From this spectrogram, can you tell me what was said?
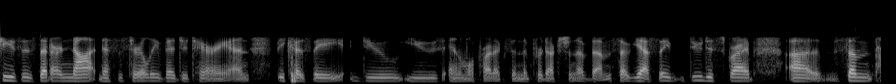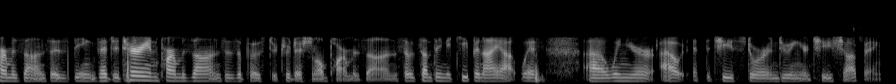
cheeses that are not necessarily vegetarian because they do use animal products in the production of them. So yes, they do describe uh, some parmesans as being vegetarian parmesans as opposed to traditional parmesans. So it's something to keep an eye out with uh, when you're out at the cheese store and doing your cheese shopping.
